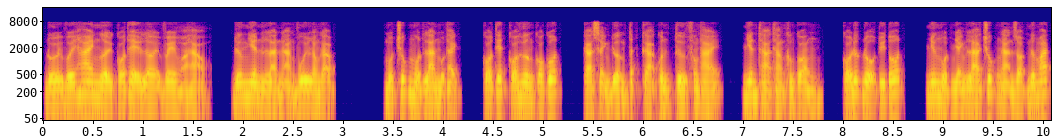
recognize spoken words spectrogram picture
Đối với hai người có thể lợi về hòa hảo, đương nhiên là nàng vui lòng gặp. Một chút một lan một thạch, có tiết có hương có cốt, cả sảnh đường tất cả quân tử phong thái, nhiên thả thẳng không cong, có đức độ tuy tốt, nhưng một nhánh lá trúc ngàn giọt nước mắt,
